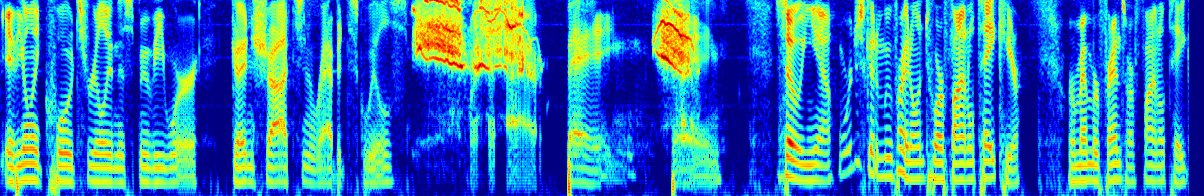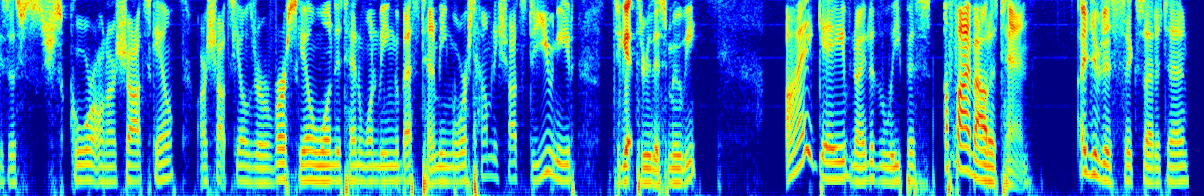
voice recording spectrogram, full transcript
Yeah, the only quotes really in this movie were gunshots and rabbit squeals. bang, bang. So, yeah, we're just going to move right on to our final take here. Remember, friends, our final take is a score on our shot scale. Our shot scale is a reverse scale 1 to 10, 1 being the best, 10 being the worst. How many shots do you need to get through this movie? I gave Night of the Lepus a 5 out of 10. I give it a 6 out of 10.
